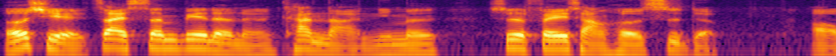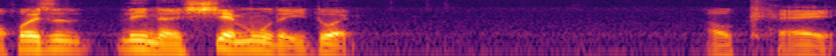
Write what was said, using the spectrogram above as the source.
而且在身边的人看来，你们是非常合适的，哦，会是令人羡慕的一对。OK，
